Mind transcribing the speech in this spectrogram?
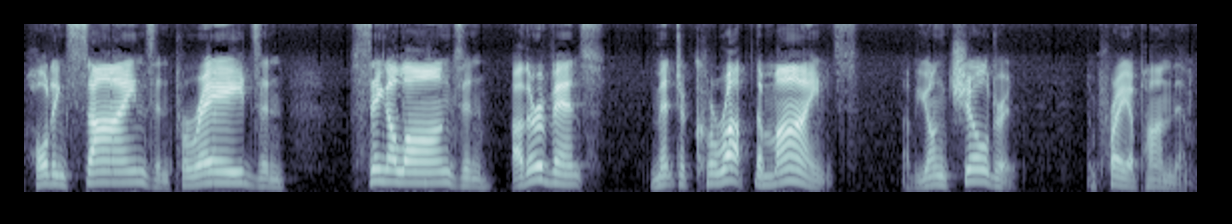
holding signs and parades and sing alongs and other events meant to corrupt the minds of young children and prey upon them.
